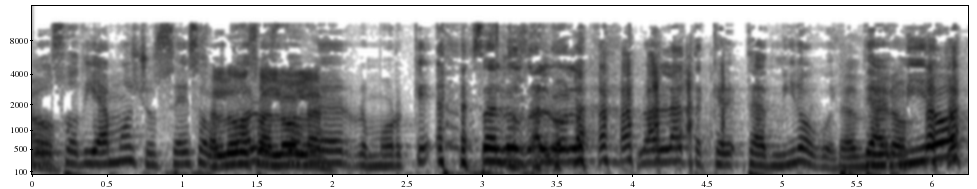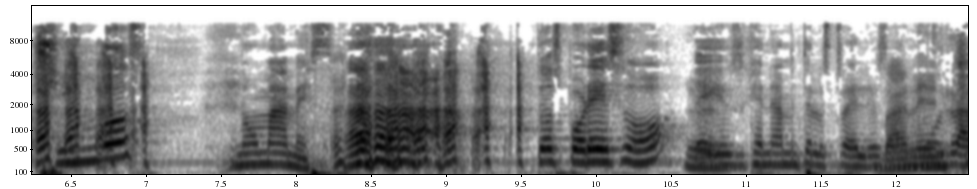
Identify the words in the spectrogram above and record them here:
Los odiamos, yo sé, sobre Saludos todo a los Lola. remorque. Saludos a Lola. Lola, te, te admiro, güey. Te admiro, chingos. No mames. Entonces, por eso, eh, generalmente los trailers Van van muy rápido.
